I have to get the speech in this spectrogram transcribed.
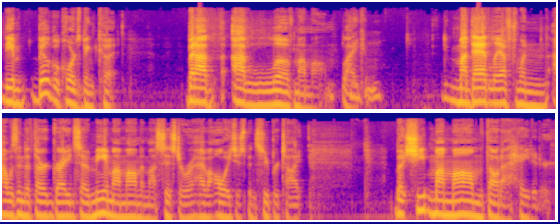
the umbilical cord's been cut, but I I love my mom. Like mm-hmm. my dad left when I was in the third grade, so me and my mom and my sister have always just been super tight. But she, my mom, thought I hated her,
